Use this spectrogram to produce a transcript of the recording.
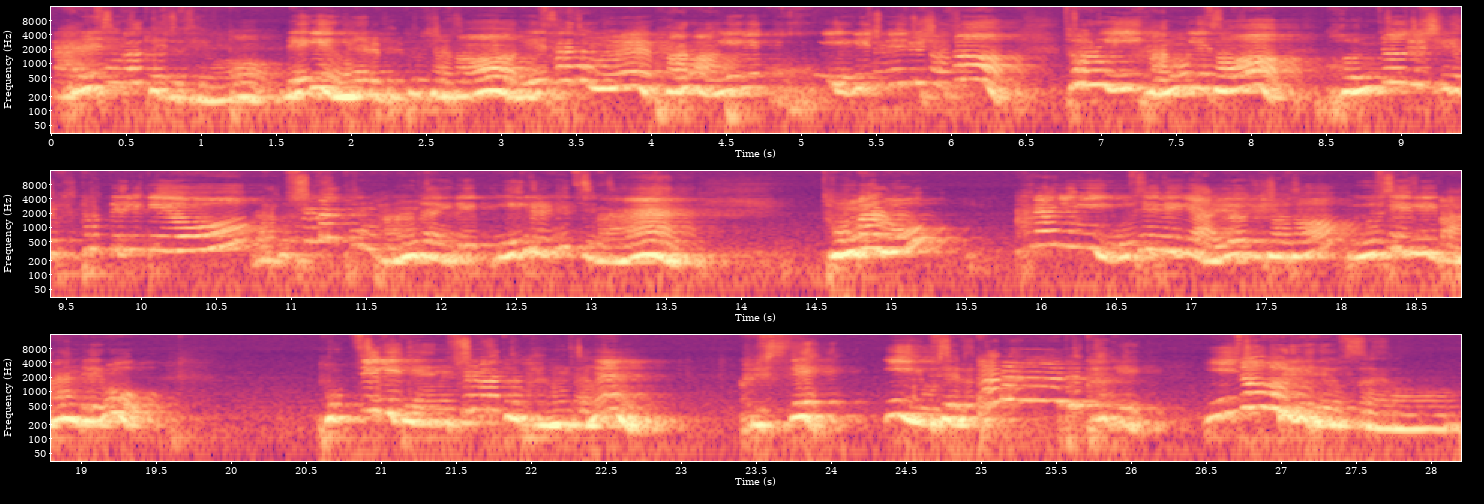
나를 생각해 주세요. 내게 은혜를 베푸셔서 내 사정을 바로 왕에게 꼭 얘기 좀 해주셔서 저를 이 감옥에서 건져주시기를 부탁드릴게요. 라고 술 맡은 관원장에게 얘기를 했지만 정말로 하나님이 요셉에게 알려주셔서 요셉이 말한 대로 복직이 된술 맡은 관원장은 글쎄 이 요셉을 까마득하게 잊어버리게 되었어요.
